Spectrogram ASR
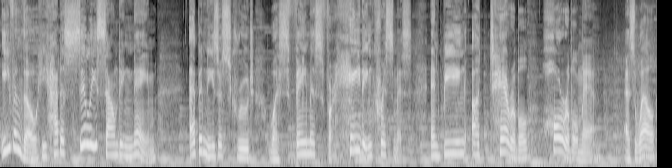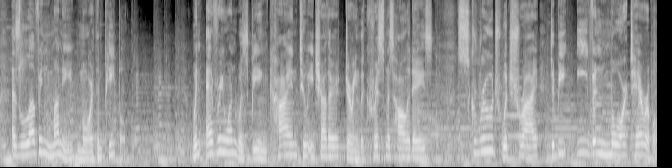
Even though he had a silly sounding name, Ebenezer Scrooge was famous for hating Christmas and being a terrible, horrible man, as well as loving money more than people. When everyone was being kind to each other during the Christmas holidays, Scrooge would try to be even more terrible.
